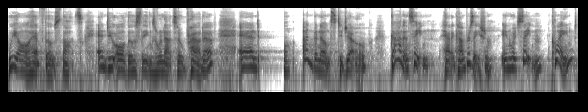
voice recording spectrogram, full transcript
We all have those thoughts and do all those things we're not so proud of. And unbeknownst to Job, God and Satan had a conversation in which Satan claimed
